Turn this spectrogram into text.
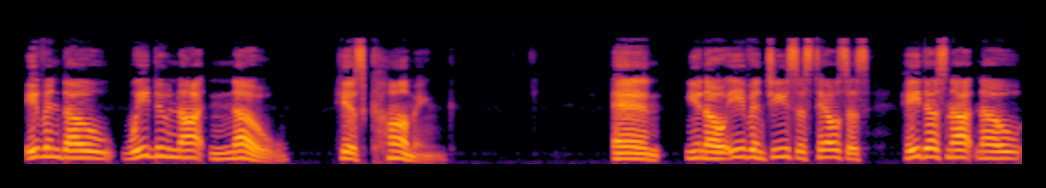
Even though we do not know his coming. And, you know, even Jesus tells us he does not know,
